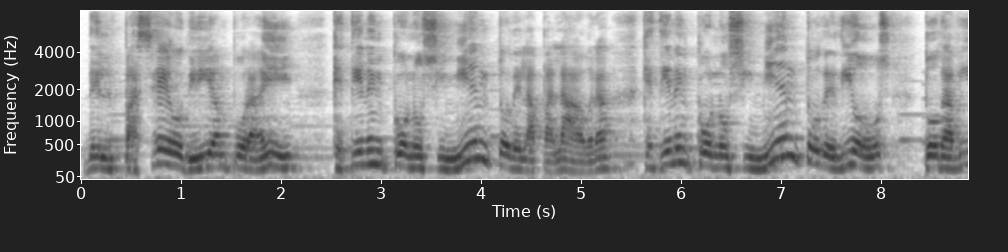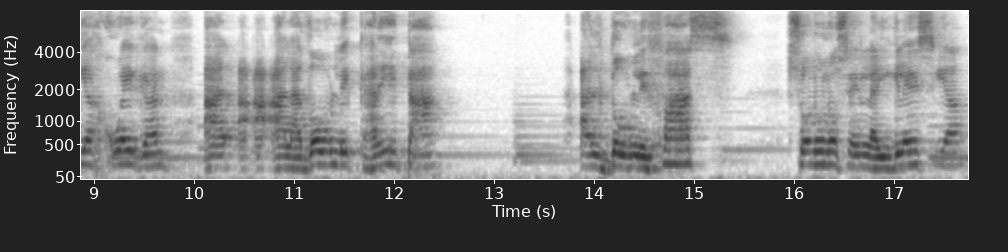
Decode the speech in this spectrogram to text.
del paseo, dirían por ahí, que tienen conocimiento de la palabra, que tienen conocimiento de Dios, todavía juegan a, a la doble careta, al doble faz son unos en la iglesia,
